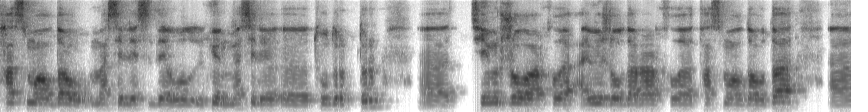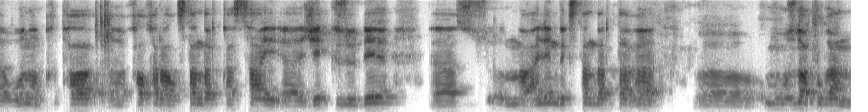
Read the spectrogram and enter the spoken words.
тасымалдау мәселесі де ол үлкен мәселе тудырып тұр. Темір жол арқылы әуе жолдары арқылы тасымалдауда оның халықаралық стандартқа сай жеткізуде әлемдік стандарттағы мұздатылған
